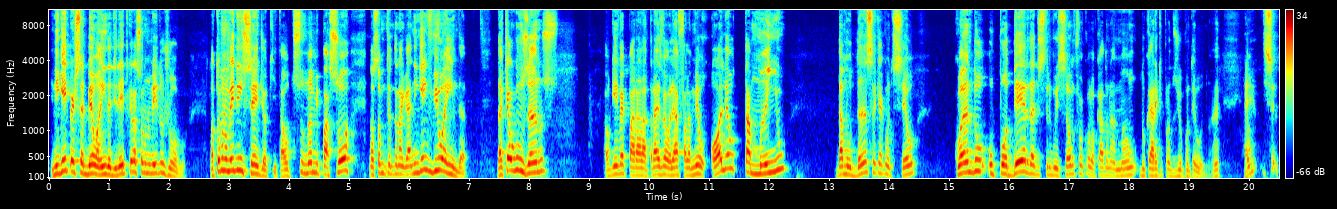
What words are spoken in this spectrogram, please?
E ninguém percebeu ainda direito que nós estamos no meio do jogo. Nós estamos no meio do incêndio aqui, tá? O tsunami passou, nós estamos tentando agarrar. Ninguém viu ainda. Daqui a alguns anos, alguém vai parar lá atrás, vai olhar e falar: Meu, olha o tamanho da mudança que aconteceu quando o poder da distribuição foi colocado na mão do cara que produziu o conteúdo. Né? Então, é. isso,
